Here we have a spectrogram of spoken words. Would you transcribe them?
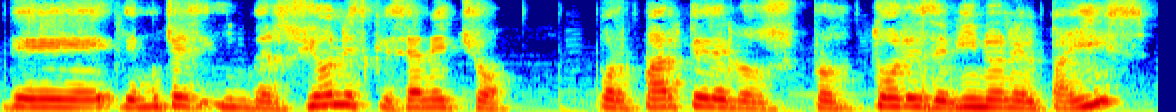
de, de muchas inversiones que se han hecho por parte de los productores de vino en el país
